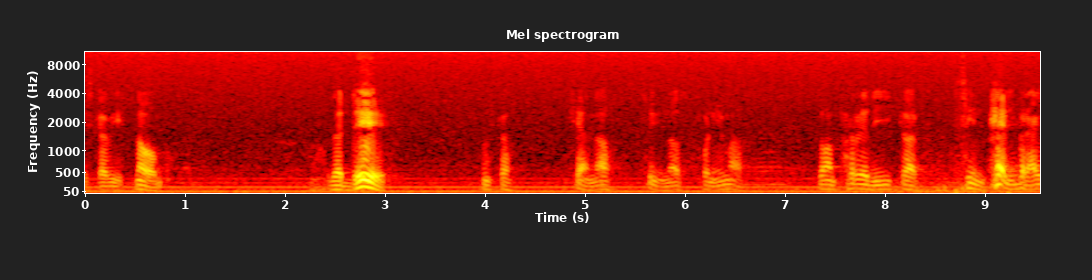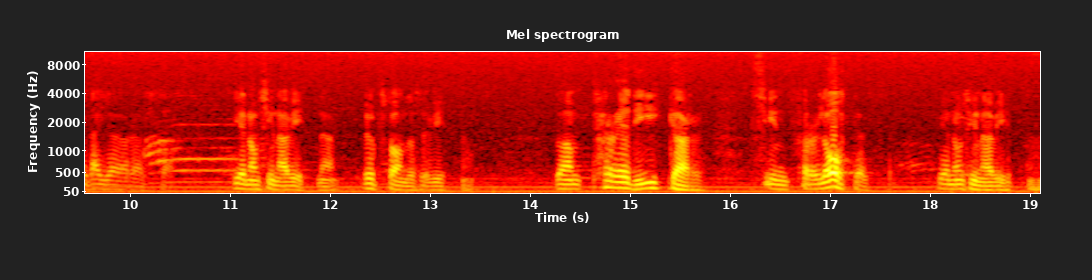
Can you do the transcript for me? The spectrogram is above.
vi ska vittna om. Det är det som ska kännas, synas, förnimmas då han predikar sin helbrägdagörelse genom sina vittnen, uppståndelsevittnen. Då han predikar sin förlåtelse genom sina vittnen.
